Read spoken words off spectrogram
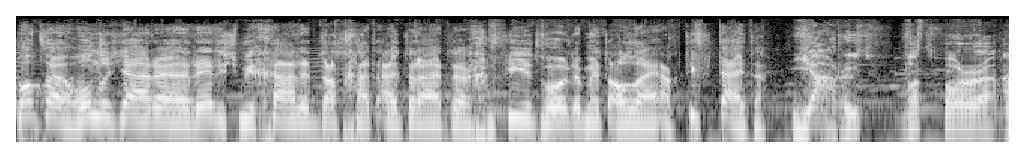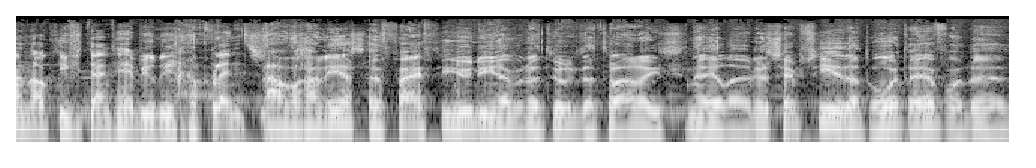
Want eh 100 jaar eh, reddingsbrigade, dat gaat uiteraard eh, gevierd worden... met allerlei activiteiten. Ja, Ruud. Wat voor eh, aan activiteiten hebben jullie gepland? Nou, we gaan eerst eh, 15 juni hebben we natuurlijk de traditionele receptie. Dat hoort hè, voor de...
